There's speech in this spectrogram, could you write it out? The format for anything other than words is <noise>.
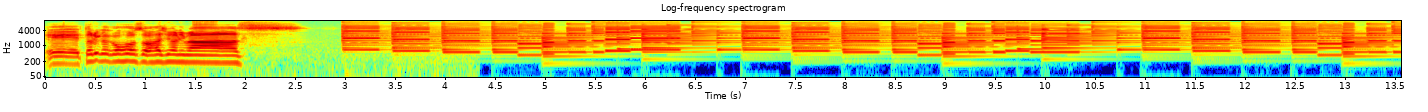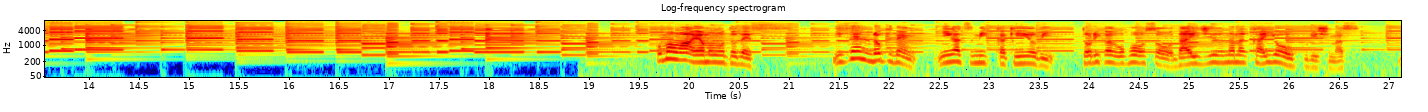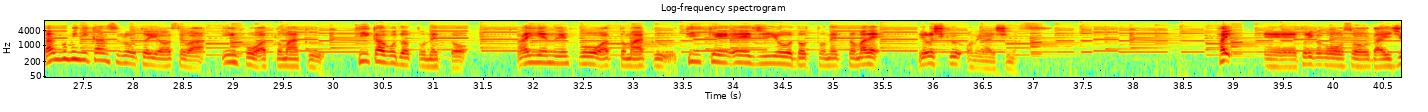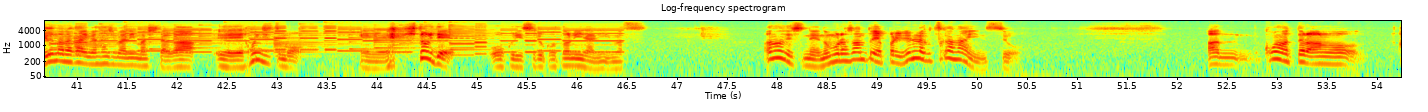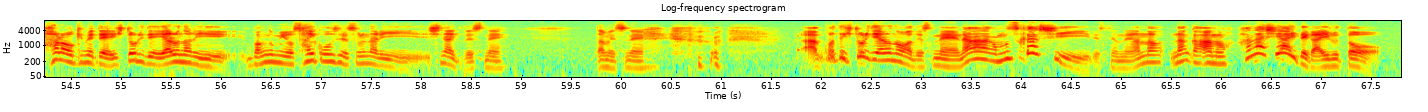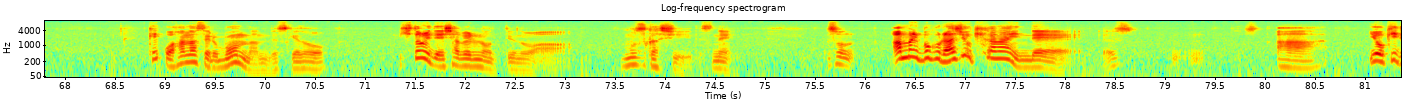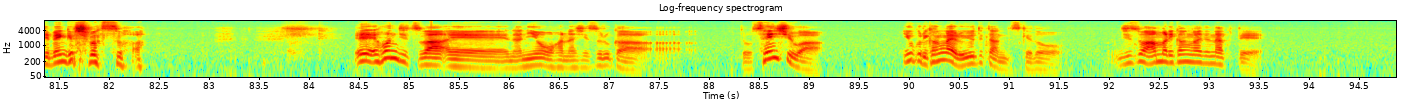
えー、鳥かご放送始まります。こんばんは、山本です。2006年2月3日金曜日、鳥かご放送第17回をお送りします。番組に関するお問い合わせは info.tkago.net info.tkago.net までよろしくお願いします。はい、えー、鳥かご放送第17回目始まりましたが、えー、本日も、えー、一人でお送りすることになります。あのですね、野村さんとやっぱり連絡つかないんですよ。あんこうなったら、あの、腹を決めて一人でやるなり、番組を再構成するなりしないとですね、ダメですね。<laughs> あこうやって一人でやるのはですね、なかなか難しいですよね。あの、なんかあの、話し相手がいると、結構話せるもんなんですけど、一人で喋るのっていうのは難しいですね。そのあんまり僕ラジオ聞かないんで、ああ、よう聞いて勉強しますわ。えー本日は、えー何をお話しするか、と先週は、ゆっくり考える言うてたんですけど、実はあんまり考えてなくて、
